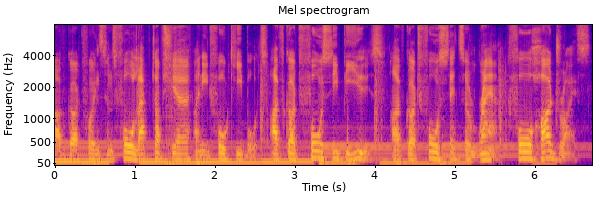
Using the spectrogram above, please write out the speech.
I've got, for instance, four laptops here. I need four keyboards. I've got four CPUs. I've got four sets of RAM, four hard drives.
